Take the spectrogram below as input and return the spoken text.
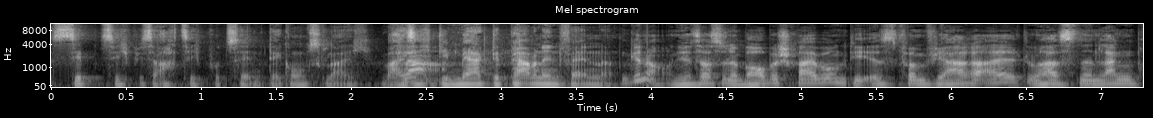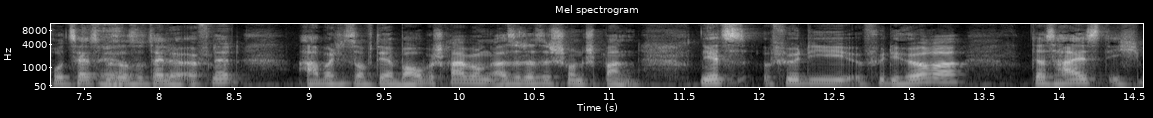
70 bis 80 Prozent deckungsgleich, weil Klar. sich die Märkte permanent verändern. Genau. Und jetzt hast du eine Baubeschreibung, die ist fünf Jahre alt. Du hast einen langen Prozess, bis ja. das Hotel eröffnet, arbeitest auf der Baubeschreibung. Also das ist schon spannend. Jetzt für die, für die Hörer, das heißt, ich,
